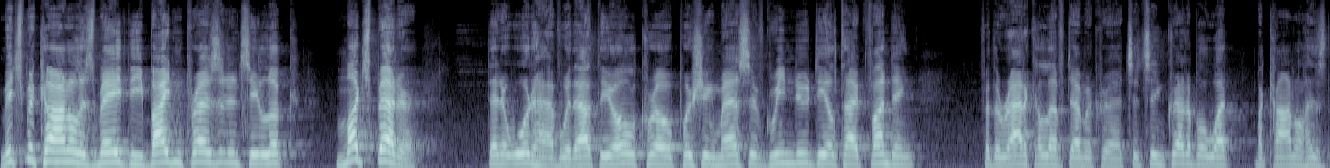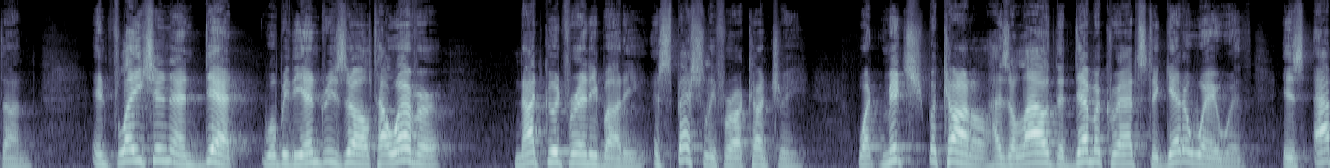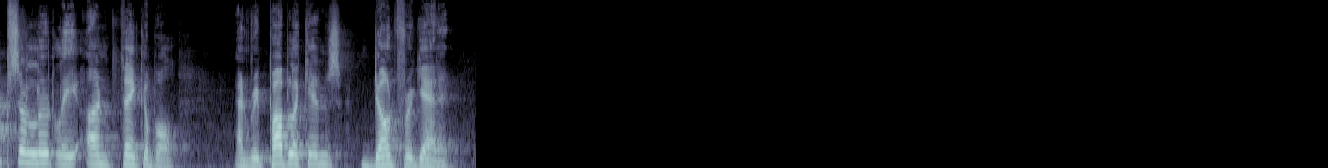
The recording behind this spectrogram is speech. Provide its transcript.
Mitch McConnell has made the Biden presidency look much better than it would have without the old crow pushing massive Green New Deal type funding for the radical left Democrats. It's incredible what McConnell has done. Inflation and debt will be the end result. However, not good for anybody, especially for our country. What Mitch McConnell has allowed the Democrats to get away with is absolutely unthinkable, and Republicans don't forget it.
